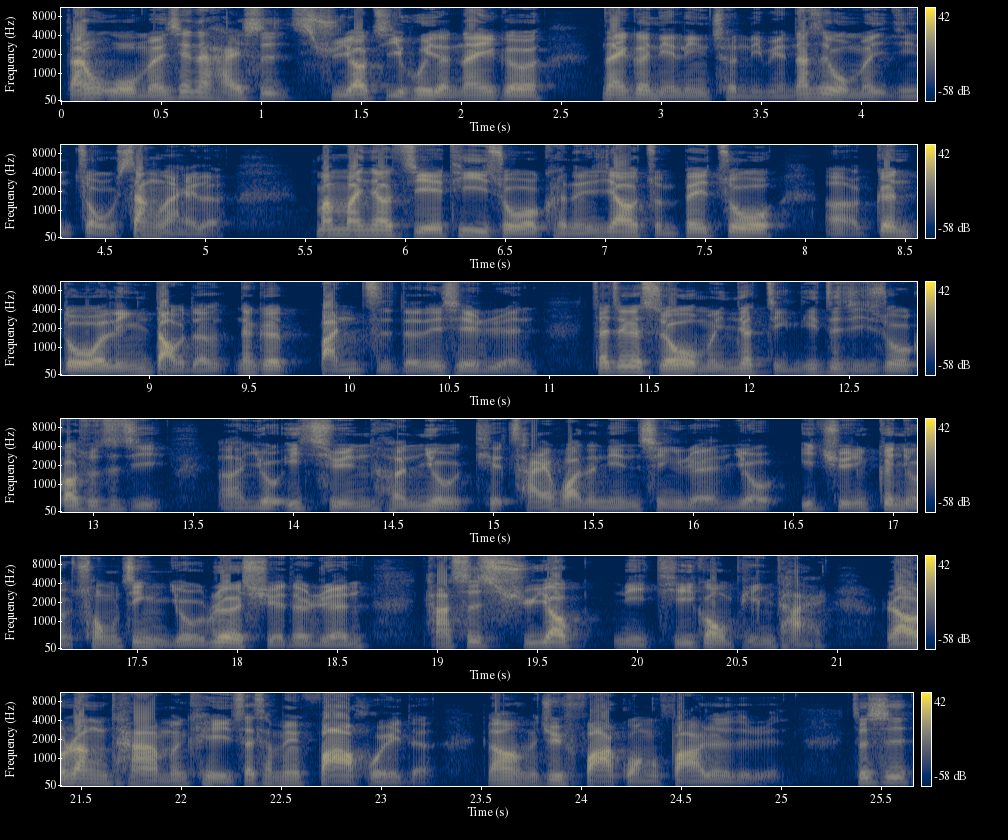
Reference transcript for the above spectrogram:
当然，我们现在还是需要机会的那一个那一个年龄层里面，但是我们已经走上来了。慢慢要接替，说可能要准备做呃更多领导的那个班子的那些人，在这个时候，我们应该警惕自己，说告诉自己啊，有一群很有才华的年轻人，有一群更有冲劲、有热血的人，他是需要你提供平台，然后让他们可以在上面发挥的，让他们去发光发热的人。这是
